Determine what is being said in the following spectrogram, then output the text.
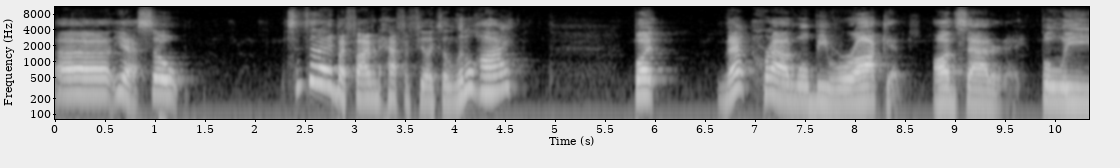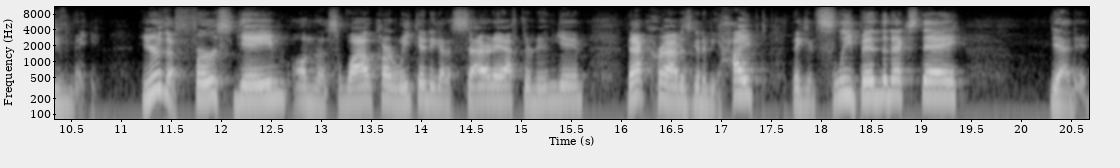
Uh, yeah, so Cincinnati by five and a half, I feel like is a little high, but that crowd will be rocking on Saturday. Believe me. You're the first game on this wild card weekend. You got a Saturday afternoon game. That crowd is going to be hyped. They can sleep in the next day. Yeah, dude.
